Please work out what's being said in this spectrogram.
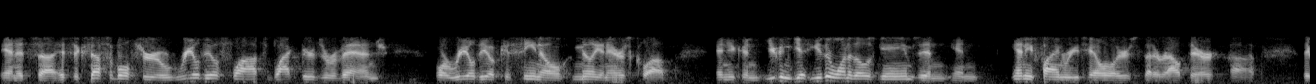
and it's uh, it's accessible through Real Deal Slots, Blackbeard's Revenge, or Real Deal Casino Millionaires Club, and you can you can get either one of those games in in any fine retailers that are out there. Uh, they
